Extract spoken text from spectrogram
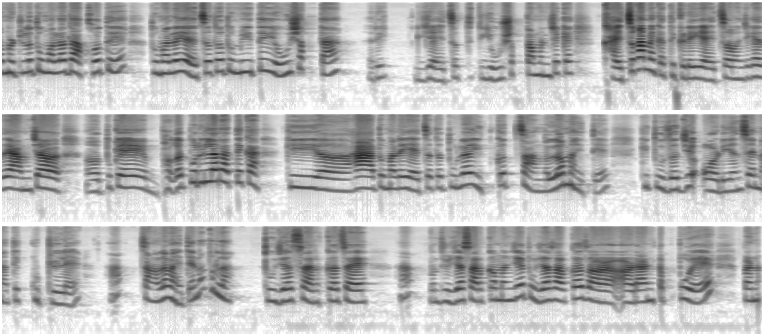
तर म्हटलं तुम्हाला दाखवते. तुम्हाला यायचं तर तुम्ही इथे येऊ शकता. अरे यायचं येऊ शकता म्हणजे काय? खायचं काम आहे का तिकडे यायचं? म्हणजे काय ते आमच्या तू काय भगतपुरीला राहते का? की हा तुम्हाला यायचं तर तुला इतकं चांगलं माहिती आहे की तुझं जे ऑडियन्स आहे ना ते कुठलं आहे? हां? चांगलं माहिती आहे ना तुला? तुझ्यासारखंच आहे. हां पण तुझ्यासारखं म्हणजे तुझ्यासारखंच अडाण टप्पू आहे पण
